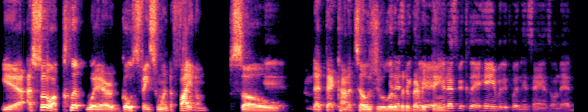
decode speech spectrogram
Yeah, I saw a clip where Ghostface wanted to fight him, so yeah. that that kind of tells you a little bit of clear. everything. And let's be clear, he ain't really putting his hands on that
